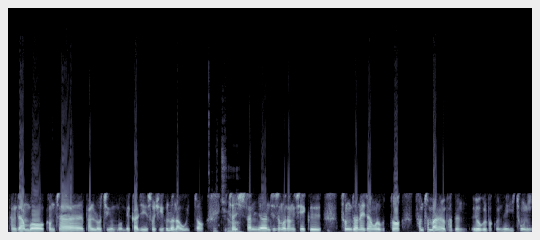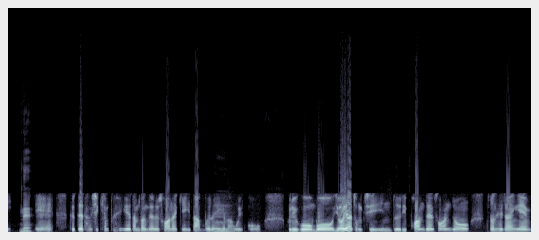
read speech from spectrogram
당장 뭐 검찰 발로 지금 뭐 몇 가지 소식이 흘러나오고 있죠. 그렇죠. 2013년 재선거 당시에 그 성전 회장으로부터 3천만 원을 받은 의혹을 받고 있는 이 총리, 네, 예, 그때 당시 캠프 회계 담당자를 소환할 계획이다, 뭐 이런 얘기가 음. 나오고 있고, 그리고 뭐 여야 정치인들이 포함된 성한종 전 회장의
